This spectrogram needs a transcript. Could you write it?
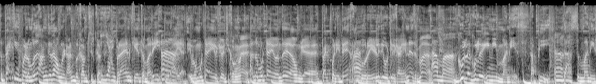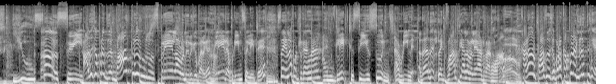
சோ பேக்கிங் பண்ணும்போது அங்கதான் அவங்களோட அன்பு காமிச்சிருக்காங்க. பிராண்டுக்கு ஏத்த மாதிரி இப்ப முட்டாய் இருக்க வச்சுக்கோங்களேன். அந்த முட்டாய் வந்து அவங்க பேக் பண்ணிட்டு அங்க ஒரு எழுதி ஒட்டிருக்காங்க என்ன தெரியுமா. குல குல இனி மணிஸ் தப்பி. தாஸ் மணிஸ் யூ So sweet. அதுக்கப்புறம் இந்த பாத்ரூம் ஸ்ப்ரே எல்லாம் ஒண்ணு இருக்கு பாருங்க கிளேட் அப்படின்னு சொல்லிட்டு. சோ என்ன போட்டிருக்காங்கன்னா I am glad to see you soon அப்படின்னு. அதாவது லைக் வார்த்தையால விளையாடுறாங்களாம். கணவர் பார்த்ததுக்கு அப்புறம் கப்பலை நிறுத்துங்க.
